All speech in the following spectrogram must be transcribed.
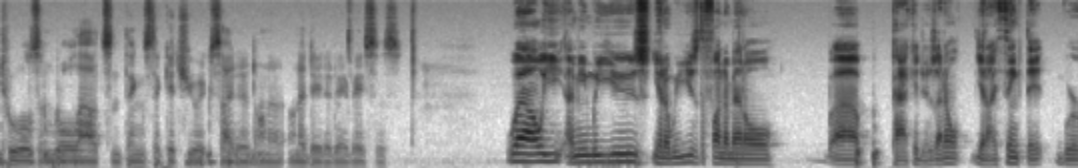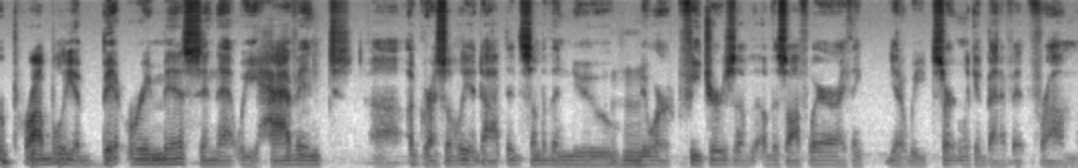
tools and rollouts and things that get you excited on a on a day-to-day basis? Well, we, I mean, we use, you know, we use the fundamental uh, packages. I don't, you know, I think that we're probably a bit remiss in that we haven't uh, aggressively adopted some of the new, newer features of, of the software. I think, you know, we certainly could benefit from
